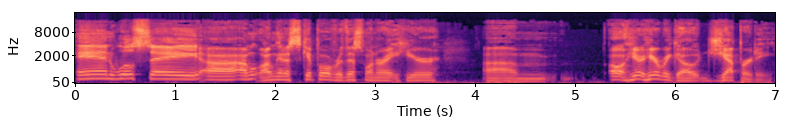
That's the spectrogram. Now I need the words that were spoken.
And we'll say uh, I'm, I'm going to skip over this one right here. Um, oh, here, here we go. Jeopardy.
